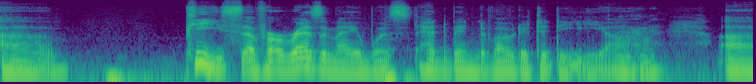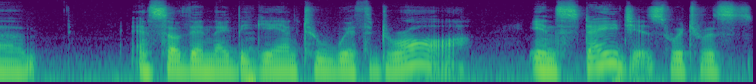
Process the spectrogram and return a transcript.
uh, piece of her resume was had been devoted to DEI, Um, and so then they began to withdraw in stages, which was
